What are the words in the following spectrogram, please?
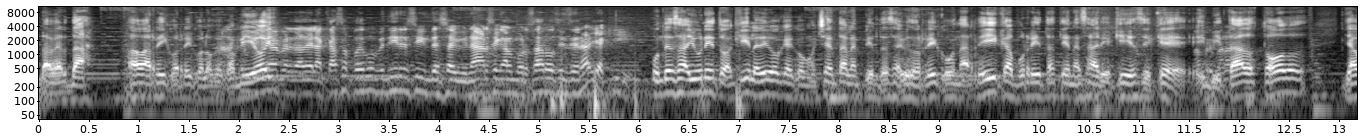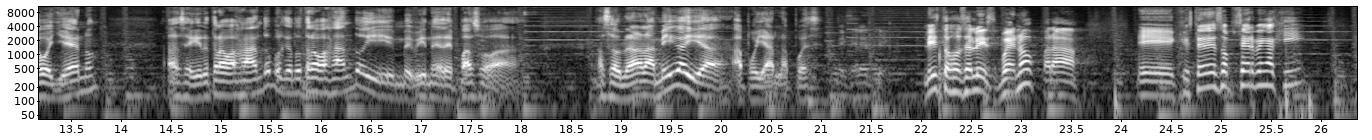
la verdad. Estaba rico, rico lo que comí hoy. La verdad, de la casa podemos venir sin desayunar, sin almorzar o sin cenar y aquí. Un desayunito aquí, le digo que con 80 lempiras desayuno rico, una rica burrita tiene Sari aquí, así que invitados todos, ya voy lleno a seguir trabajando porque ando trabajando y me vine de paso a, a saludar a la amiga y a apoyarla pues. Excelente. Listo, José Luis. Bueno, para eh, que ustedes observen aquí,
